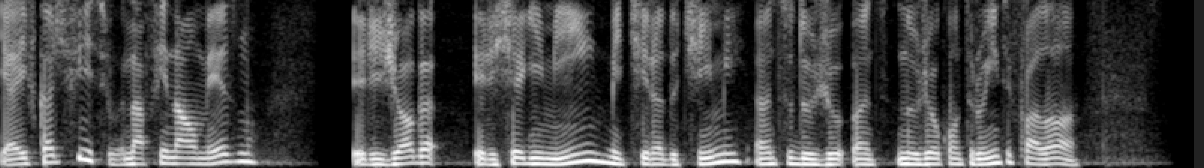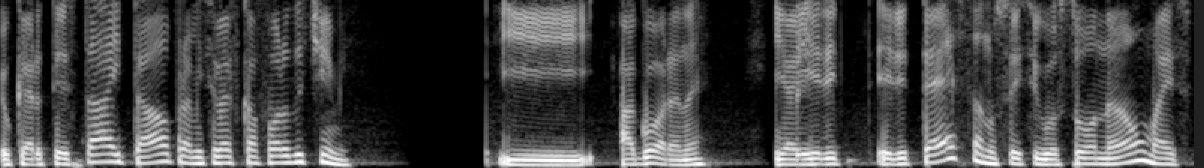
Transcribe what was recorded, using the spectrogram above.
E aí fica difícil. Na final mesmo, ele joga, ele chega em mim, me tira do time antes do jo antes, no jogo contra o Inter e fala, ó, eu quero testar e tal, pra mim você vai ficar fora do time. E agora, né? E aí ele, ele testa, não sei se gostou ou não, mas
